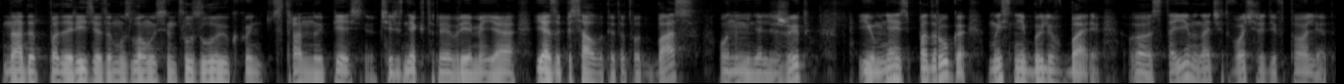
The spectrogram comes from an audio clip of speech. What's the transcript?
Надо подарить этому злому синту злую какую-нибудь странную песню. Через некоторое время я, я записал вот этот вот бас, он у меня лежит, и у меня есть подруга, мы с ней были в баре. Э, стоим, значит, в очереди в туалет.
